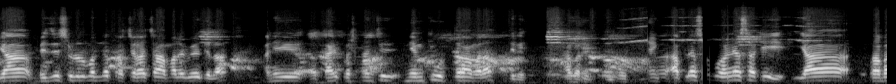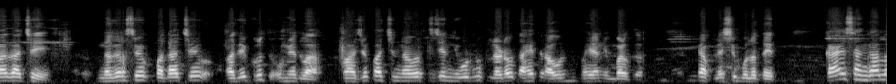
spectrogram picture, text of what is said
या बिझी शेड्यूल मधल्या प्रचाराचा आम्हाला वेळ दिला आणि काही प्रश्नांची नेमकी उत्तर आम्हाला दिली. आभारी आपल्यासोबत बोलण्यासाठी या प्रभागाचे नगरसेवक पदाचे अधिकृत उमेदवार भाजपा चिन्हावरती जे निवडणूक लढवत आहेत राहुल भैया निंबाळकर ते आपल्याशी बोलत आहेत. काय सांगाल?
